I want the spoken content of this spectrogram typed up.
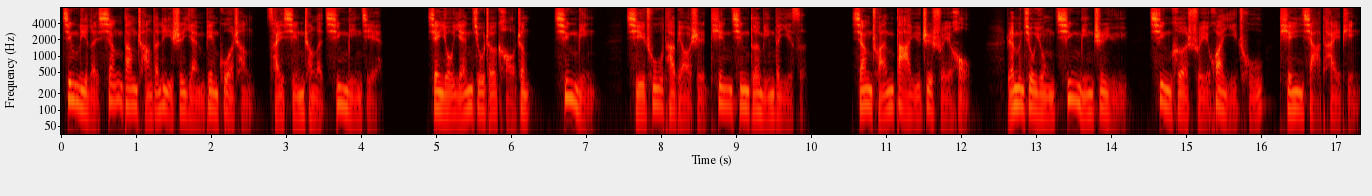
经历了相当长的历史演变过程，才形成了清明节。现有研究者考证，清明起初它表示天清得明的意思。相传大禹治水后，人们就用清明之雨庆贺水患已除，天下太平。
